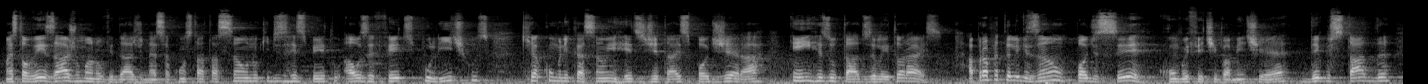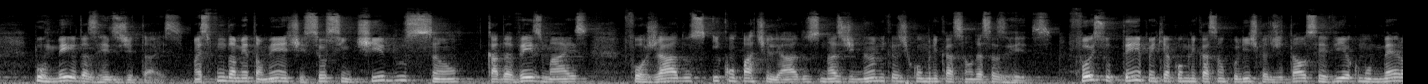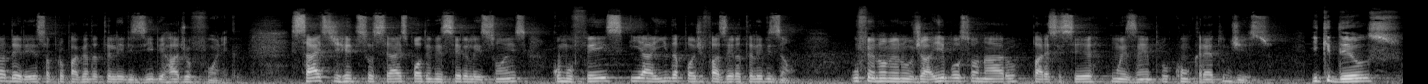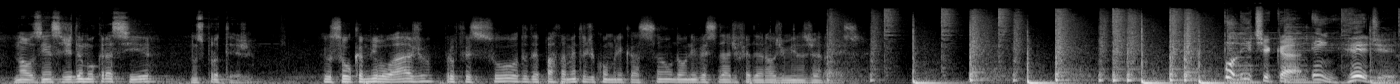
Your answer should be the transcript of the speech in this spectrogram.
Mas talvez haja uma novidade nessa constatação no que diz respeito aos efeitos políticos que a comunicação em redes digitais pode gerar em resultados eleitorais. A própria televisão pode ser, como efetivamente é, degustada por meio das redes digitais, mas fundamentalmente seus sentidos são cada vez mais forjados e compartilhados nas dinâmicas de comunicação dessas redes. Foi-se o tempo em que a comunicação política digital servia como mero adereço à propaganda televisiva e radiofônica. Sites de redes sociais podem vencer eleições, como fez e ainda pode fazer a televisão. O fenômeno Jair Bolsonaro parece ser um exemplo concreto disso. E que Deus, na ausência de democracia, nos proteja. Eu sou Camilo Ágio, professor do Departamento de Comunicação da Universidade Federal de Minas Gerais. Política em Rede.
